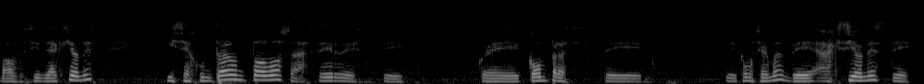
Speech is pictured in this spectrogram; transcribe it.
vamos a decir, de acciones y se juntaron todos a hacer este eh, compras de, de, ¿cómo se llama? de acciones de,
